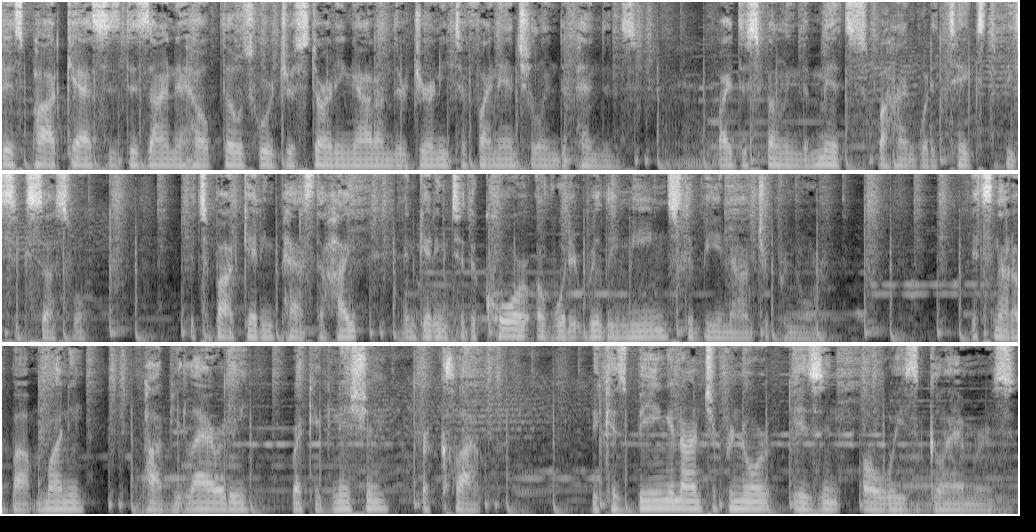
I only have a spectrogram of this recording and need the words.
This podcast is designed to help those who are just starting out on their journey to financial independence by dispelling the myths behind what it takes to be successful. It's about getting past the hype and getting to the core of what it really means to be an entrepreneur. It's not about money, popularity, recognition, or clout. Because being an entrepreneur isn't always glamorous.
